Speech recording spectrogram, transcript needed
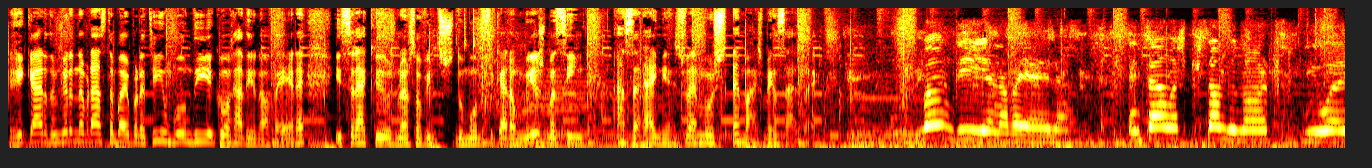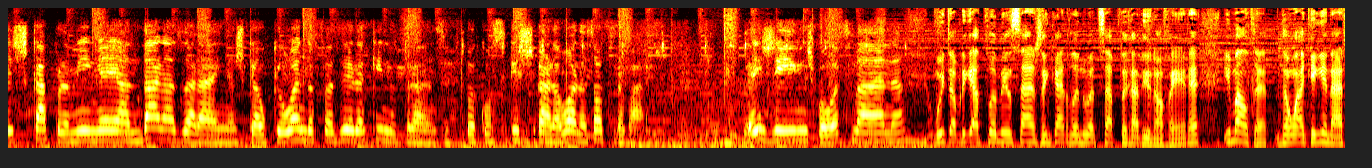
Ricardo, um grande abraço também para ti. Um bom dia com a Rádio Nova Era. E será que os melhores ouvintes do mundo ficaram mesmo assim às aranhas? Vamos a mais mensagens. Bom dia, Nova Era. Então, a expressão do Norte de hoje, cá para mim, é andar às aranhas, que é o que eu ando a fazer aqui no trânsito, para conseguir chegar a horas ao trabalho. Beijinhos, boa semana. Muito obrigado pela mensagem, Carla, no WhatsApp da Rádio Nova Era. E malta, não há quem enganar,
